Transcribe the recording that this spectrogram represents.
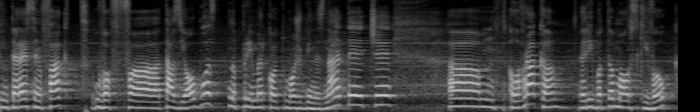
интересен факт в а, тази област, например, който може би не знаете, е, че а, лаврака, рибата, морски вълк,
